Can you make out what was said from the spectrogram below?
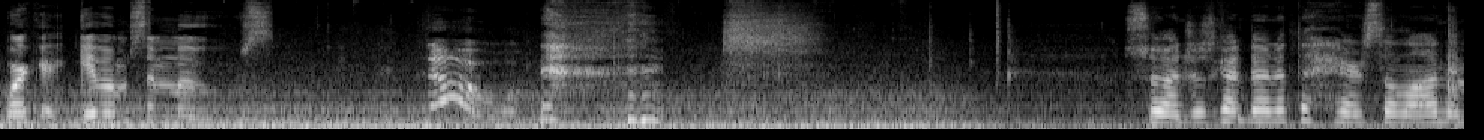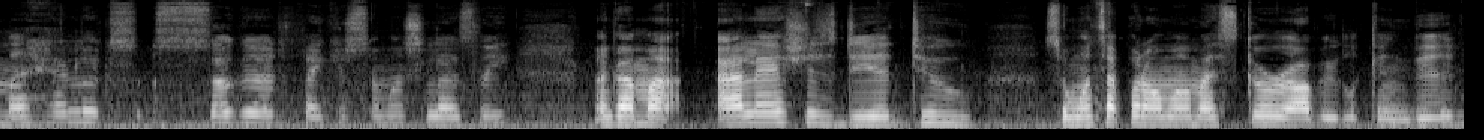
Work it. Give them some moves. No. So I just got done at the hair salon and my hair looks so good. Thank you so much, Leslie. I got my eyelashes did too. So once I put on my mascara, I'll be looking good.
